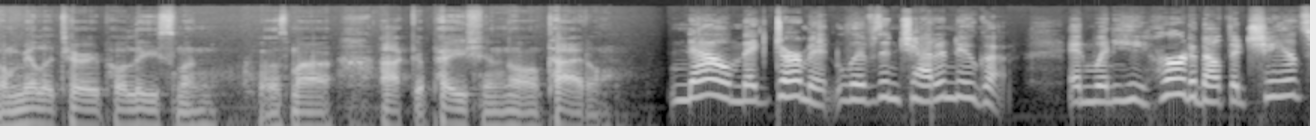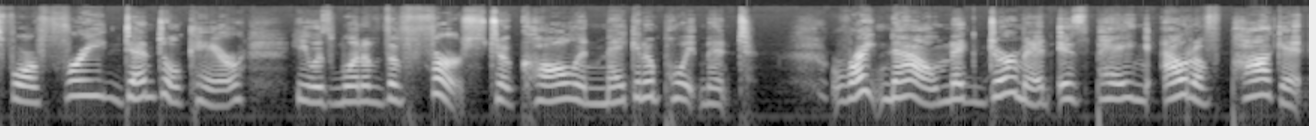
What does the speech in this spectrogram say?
A military policeman was my occupational title. Now McDermott lives in Chattanooga, and when he heard about the chance for free dental care, he was one of the first to call and make an appointment. Right now, McDermott is paying out of pocket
